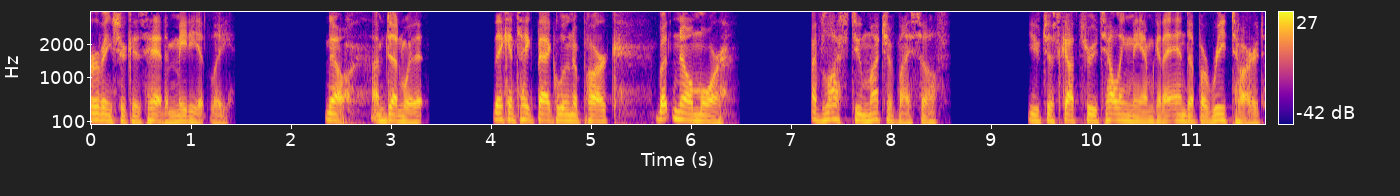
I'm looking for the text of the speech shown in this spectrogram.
Irving shook his head immediately. No, I'm done with it. They can take back Luna Park, but no more. I've lost too much of myself. You've just got through telling me I'm going to end up a retard.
